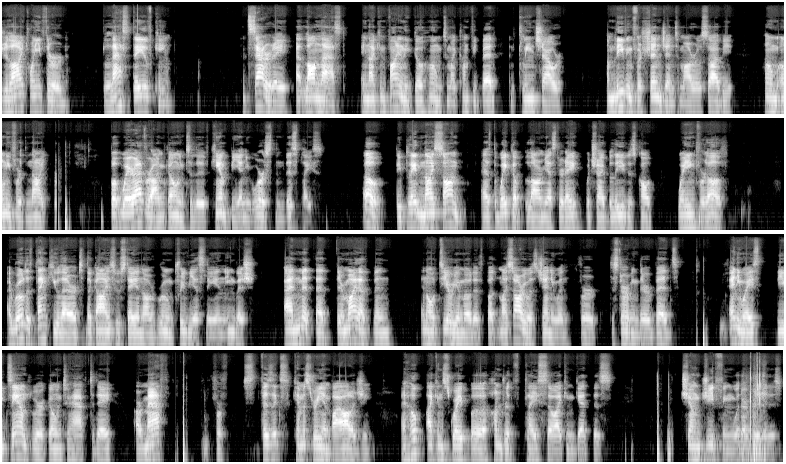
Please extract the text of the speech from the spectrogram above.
July 23rd, the last day of camp. It's Saturday, at long last, and I can finally go home to my comfy bed and clean shower. I'm leaving for Shenzhen tomorrow, so I'll be home only for the night. But wherever I'm going to live can't be any worse than this place. Oh, they played a nice song as the wake up alarm yesterday, which I believe is called Waiting for Love. I wrote a thank you letter to the guys who stayed in our room previously in English. I admit that there might have been an ulterior motive, but my sorry was genuine for disturbing their beds. Anyways, the exams we're going to have today are math for physics, chemistry, and biology. I hope I can scrape a hundredth place so I can get this Qiangji thing, whatever it is.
